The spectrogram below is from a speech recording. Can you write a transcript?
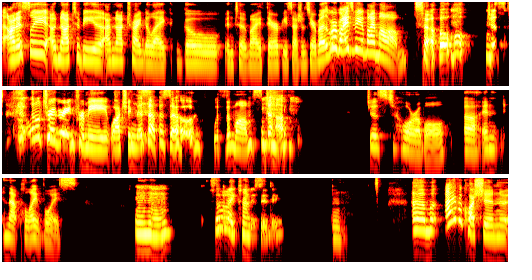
honestly uh, not to be. I'm not trying to like go into my therapy sessions here, but it reminds me of my mom. So just a little triggering for me watching this episode with the mom stuff. just horrible. Uh, and in that polite voice. Mm-hmm. Of like condescending. Um, I have a question, uh,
